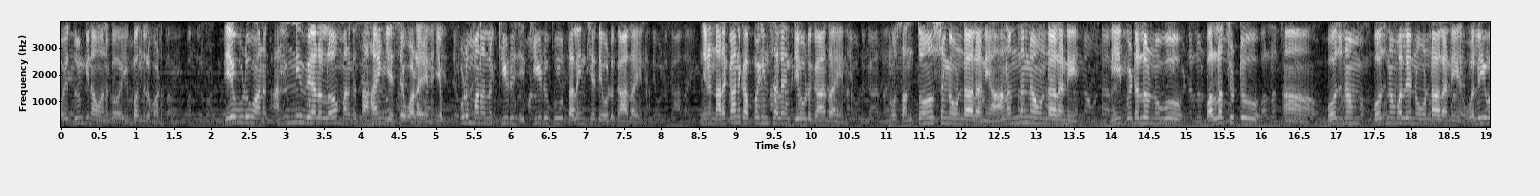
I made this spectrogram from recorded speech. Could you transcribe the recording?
పోయి దూకినావు అనుకో ఇబ్బందులు పడతాం. దేవుడు మనకు అన్ని వేళలో మనకు సహాయం చేసేవాడు ఆయన. ఎప్పుడు మనల్ని కీడు కీడుకు తలించే దేవుడు కాదు ఆయన. నేను నరకానికి అప్పగించాలని దేవుడు కాదు ఆయన. నువ్వు సంతోషంగా ఉండాలని ఆనందంగా ఉండాలని నీ బిడ్డలు నువ్వు బల్ల చుట్టూ భోజనం భోజనం వల్లే నువ్వు ఉండాలని ఒలివ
